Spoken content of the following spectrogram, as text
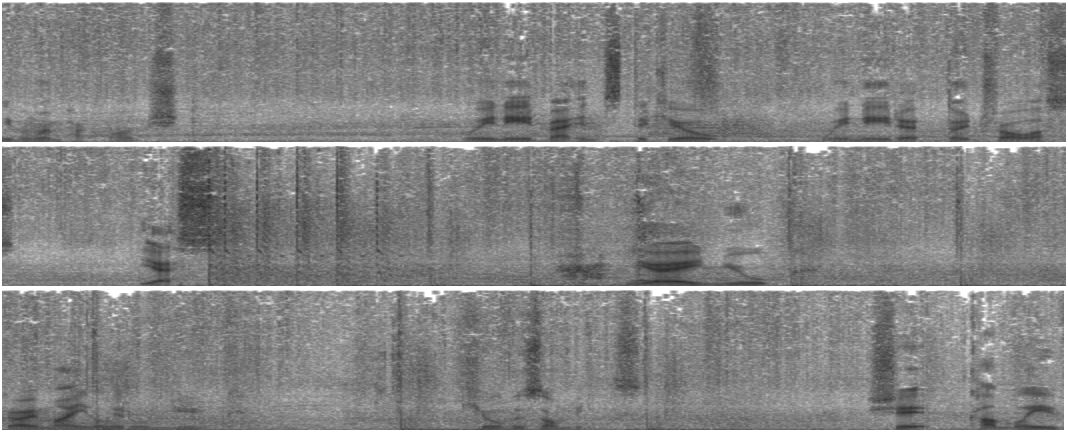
Even when pack punched. We need that insta kill. We need it. Don't troll us. Yes. Yay, nuke. Go my little nuke. Kill the zombies. Shit, can't believe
